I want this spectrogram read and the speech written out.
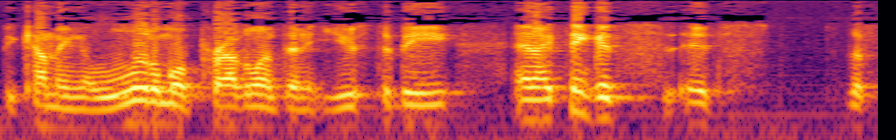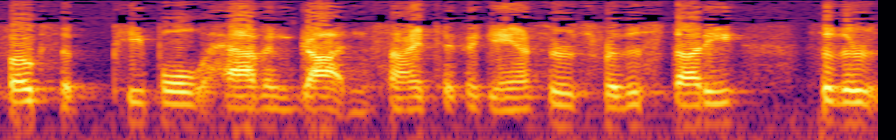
becoming a little more prevalent than it used to be. And I think it's it's the folks that people haven't gotten scientific answers for this study, so they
